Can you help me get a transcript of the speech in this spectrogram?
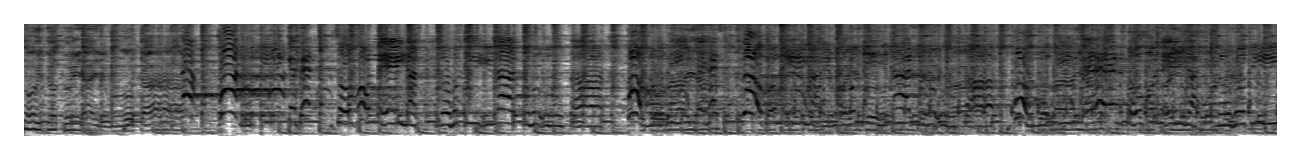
মতে মোহনে গইজ তুই আইব কার কোনদিন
